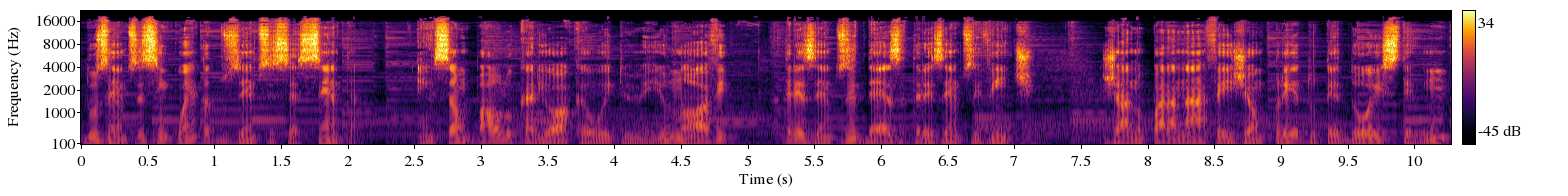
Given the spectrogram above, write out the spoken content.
250, 260. Em São Paulo, Carioca 8,5, 9, 310 a 320. Já no Paraná, feijão preto T2, T1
